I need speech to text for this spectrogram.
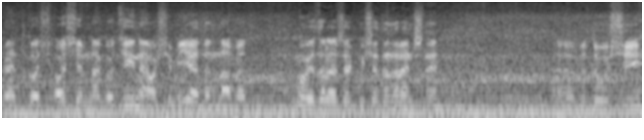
prędkość 8 na godzinę, 8,1 nawet. Mówię, zależy jak mi się ten ręczny e, wydusi.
